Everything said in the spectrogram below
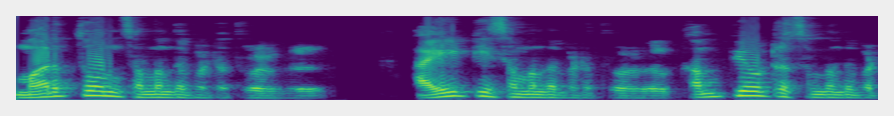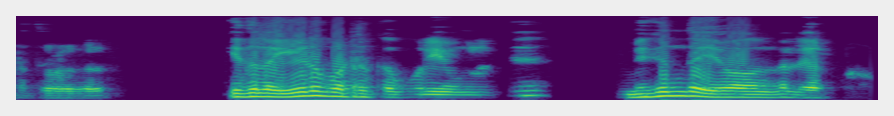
மருத்துவம் சம்பந்தப்பட்ட தொழில்கள் ஐடி சம்பந்தப்பட்ட தொழில்கள் கம்ப்யூட்டர் சம்பந்தப்பட்ட தொழில்கள் இதுல ஈடுபட்டிருக்கக்கூடியவங்களுக்கு மிகுந்த யோகங்கள் ஏற்படும்.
